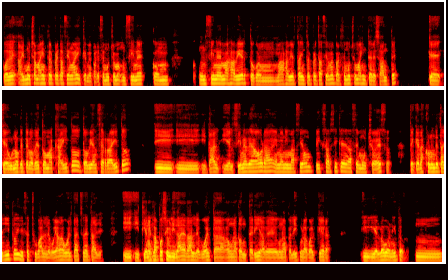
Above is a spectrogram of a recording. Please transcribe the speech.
Puede, hay mucha más interpretación ahí, que me parece mucho más un cine con un cine más abierto, con más abierta interpretación, me parece mucho más interesante que, que uno que te lo dé todo más caído, todo bien cerradito y, y, y tal. Y el cine de ahora en animación, Pixar sí que hace mucho eso. Te quedas con un detallito y dices tú, vale, le voy a dar vuelta a este detalle. Y, y tienes la posibilidad de darle vuelta a una tontería de una película cualquiera. Y, es lo bonito. Mm,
